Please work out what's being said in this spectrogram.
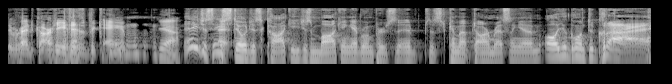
Red Guardian has became. yeah, And he just Eh. he's still just cocky. He's just mocking everyone person just come up to arm wrestling him. Oh, you're going to cry.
